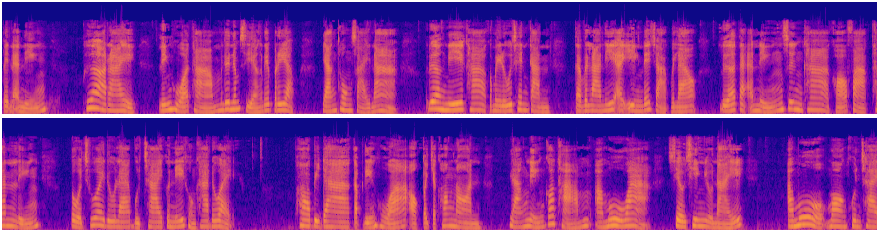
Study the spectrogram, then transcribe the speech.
เป็นอหนิง เพื่ออะไรลิงหัวถามด้วยน้ำเสียงเรียบๆหยางทงสายหน้า เรื่องนี้ข้าก็ไม่รู้เช่นกัน แต่เวลานี้ไออิงได้จากไปแล้ว เหลือแต่อันหนิงซึ่งข้าขอฝากท่านหลิงโปรดช่วยดูแลบุตรชายคนนี้ของข้าด้วย พอบิดากับหลิงหัวออกไปจากห้องนอนหยางหนิงก็ถามอามู่ว่าเสี่ยวชิงอยู่ไหนอามู่มองคุณชาย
